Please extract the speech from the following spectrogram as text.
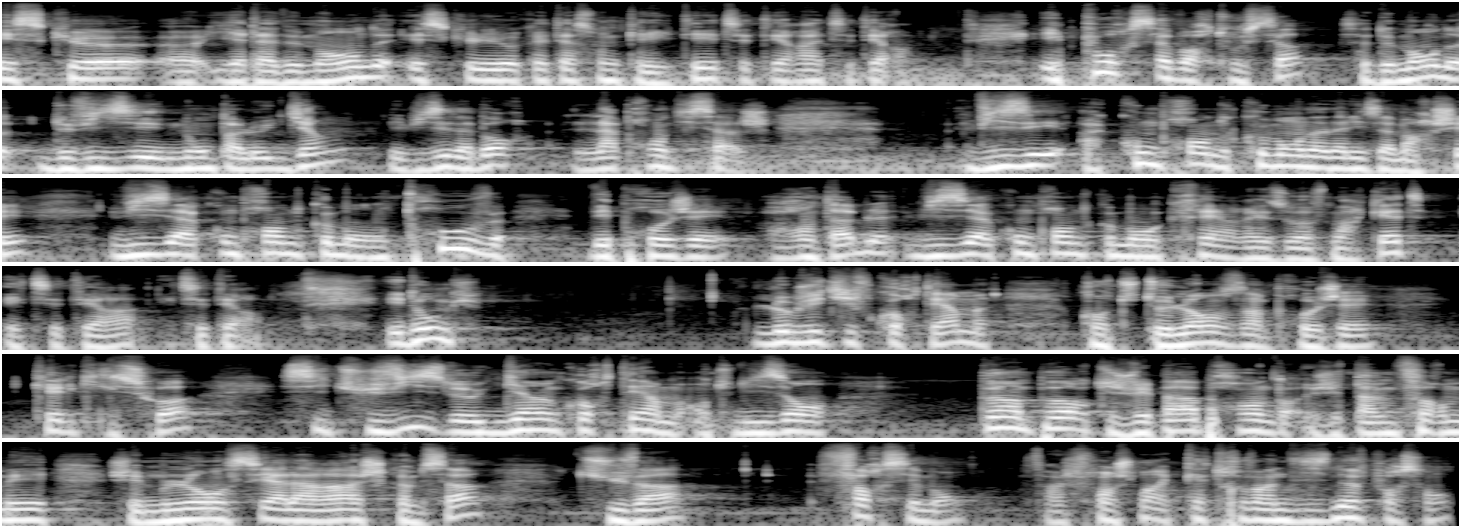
est-ce qu'il euh, y a de la demande, est-ce que les locataires sont de qualité, etc., etc. Et pour savoir tout ça, ça demande de viser non pas le gain, mais viser d'abord l'apprentissage viser à comprendre comment on analyse un marché, viser à comprendre comment on trouve des projets rentables, viser à comprendre comment on crée un réseau off-market, etc., etc. Et donc, l'objectif court terme, quand tu te lances dans un projet, quel qu'il soit, si tu vises le gain court terme en te disant peu importe, je vais pas apprendre, je vais pas me former, je vais me lancer à l'arrache comme ça, tu vas forcément, enfin franchement à 99%,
